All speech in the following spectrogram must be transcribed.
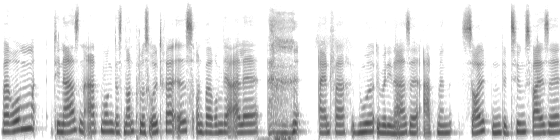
warum die Nasenatmung das Nonplusultra ist und warum wir alle einfach nur über die Nase atmen sollten, beziehungsweise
